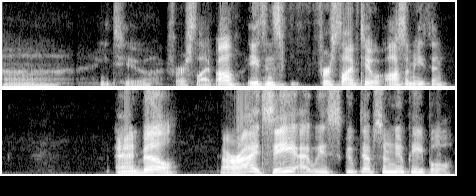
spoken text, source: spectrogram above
uh, me too. First live. Oh, Ethan's first live too. Awesome, Ethan. And Bill. All right. See, I, we scooped up some new people.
